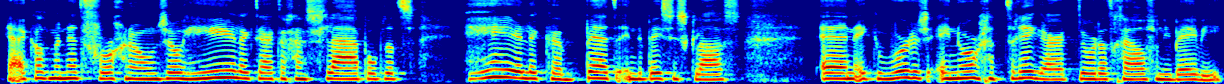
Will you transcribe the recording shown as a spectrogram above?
ja, ik had me net voorgenomen om zo heerlijk daar te gaan slapen. Op dat heerlijke bed in de business class. En ik word dus enorm getriggerd door dat gehuil van die baby,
